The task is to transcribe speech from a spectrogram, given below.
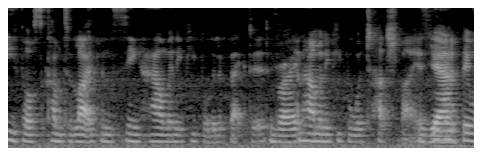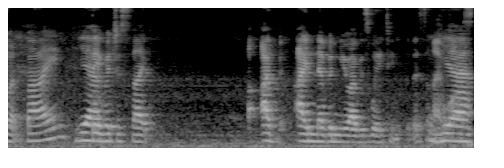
ethos come to life and seeing how many people it affected Right. and how many people were touched by it. Yeah. Even if they weren't buying, Yeah. they were just like, I I never knew I was waiting for this, and I yeah, was.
